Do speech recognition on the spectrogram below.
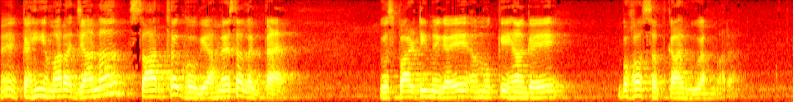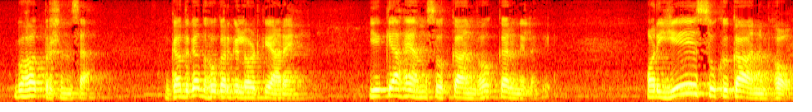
है, कहीं हमारा जाना सार्थक हो गया, हमें ऐसा लगता है। उस पार्टी में गए, अमुक के यहाँ गए, बहुत सत्कार हुआ हमारा, बहुत प्रशंसा। गदगद होकर के लौट के आ रहे हैं। ये क्या है, हम सुख का अनुभव करने लगे। और ये सुख का अनुभव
